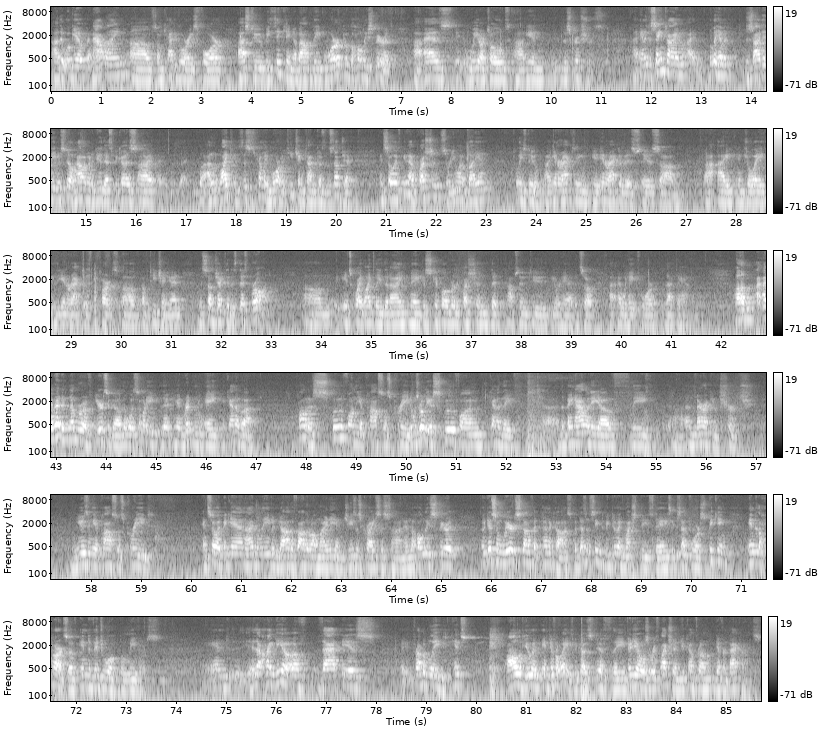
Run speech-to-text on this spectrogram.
uh, that will give an outline of some categories for us to be thinking about the work of the Holy Spirit uh, as we are told uh, in the Scriptures. Uh, and at the same time, I really haven't decided even still how I'm going to do this because well, I like. This is coming more of a teaching time because of the subject. And so if you have questions or you want to butt in, please do. Uh, interacting, interactive is, is um, I enjoy the interactive part of, of teaching. And the subject that is this broad, um, it's quite likely that I may just skip over the question that pops into your head. And so I, I would hate for that to happen. Um, I, I read a number of years ago, there was somebody that had written a, a kind of a, call it a spoof on the Apostles' Creed. It was really a spoof on kind of the, uh, the banality of the uh, American church, and using the Apostles' Creed. And so it began, I believe in God the Father Almighty and Jesus Christ his Son and the Holy Spirit, who did some weird stuff at Pentecost, but doesn't seem to be doing much these days except for speaking into the hearts of individual believers. And the idea of that is probably hits all of you in, in different ways because if the video is a reflection, you come from different backgrounds.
